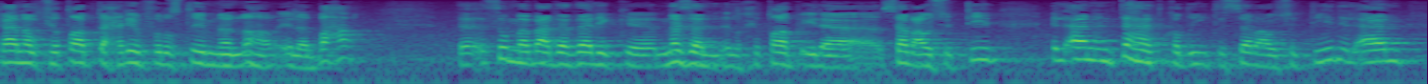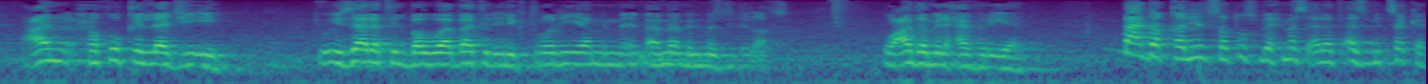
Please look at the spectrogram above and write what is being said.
كان الخطاب تحرير فلسطين من النهر إلى البحر. ثم بعد ذلك نزل الخطاب إلى 67 الآن انتهت قضية السبعة وستين الآن عن حقوق اللاجئين. وإزالة البوابات الإلكترونية من أمام المسجد الأقصى وعدم الحفريات. بعد قليل ستصبح مسألة أزمة سكن.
